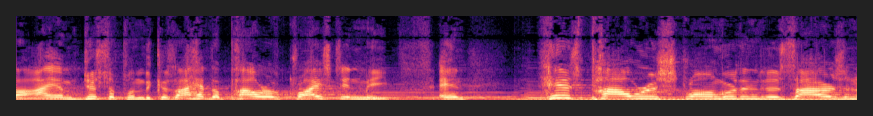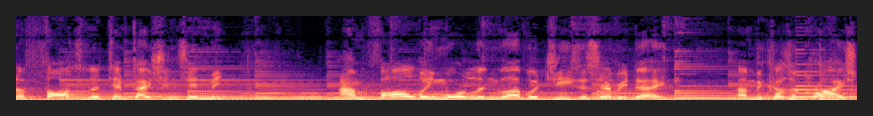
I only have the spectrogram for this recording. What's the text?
Uh, I am disciplined because I have the power of Christ in me. And His power is stronger than the desires and the thoughts and the temptations in me. I'm falling more in love with Jesus every day. Um, because of Christ,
